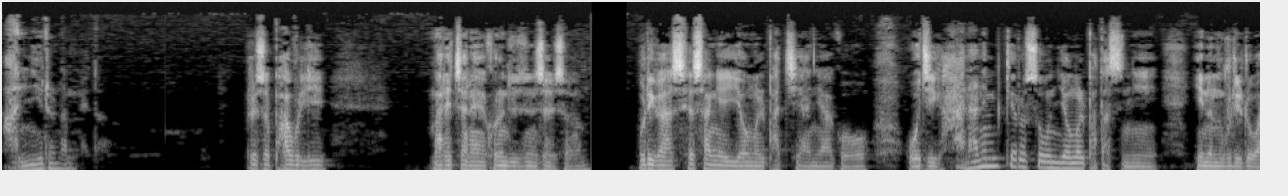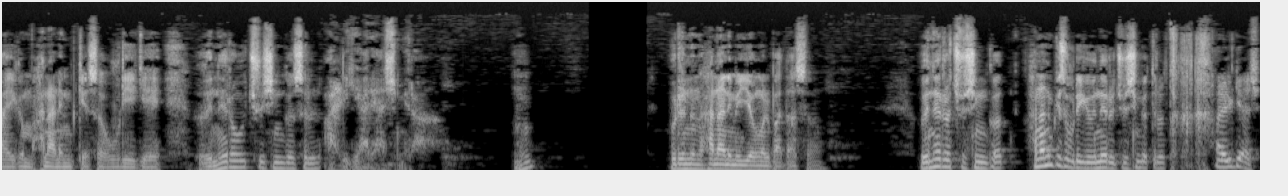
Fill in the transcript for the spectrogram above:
안 일어납니다. 그래서 바울이 말했잖아요. 고린도전서에서 우리가 세상의 영을 받지 아니하고 오직 하나님께로서 온 영을 받았으니 이는 우리로 하여금 하나님께서 우리에게 은혜로 주신 것을 알게 하려 하심이라. 응? 우리는 하나님의 영을 받아서 은혜로 주신 것, 하나님께서 우리에게 은혜로 주신 것들을 다 알게 하셔.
